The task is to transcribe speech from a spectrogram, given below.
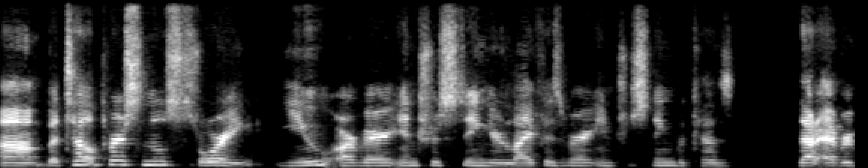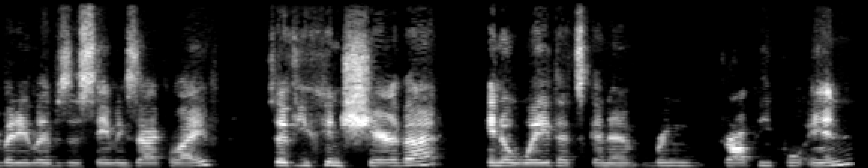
Um, but tell a personal story. You are very interesting. Your life is very interesting because not everybody lives the same exact life. So if you can share that in a way that's going to bring draw people in,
